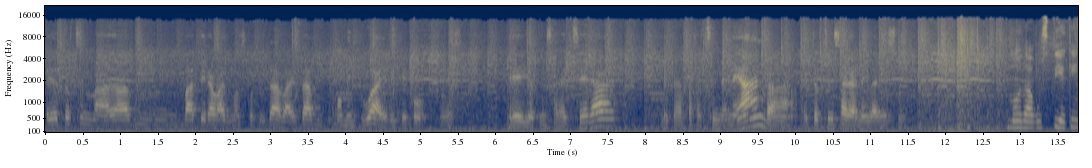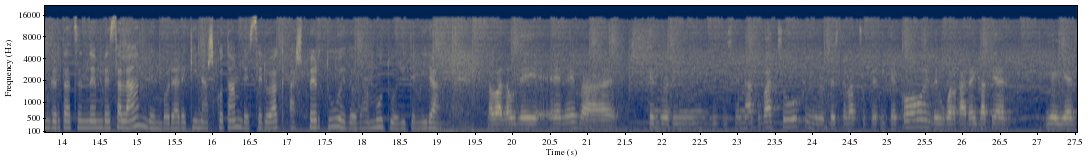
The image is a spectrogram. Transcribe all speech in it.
Edo tortzen bada batera bat mozkotuta, ba ez da momentua egiteko, ez? E, joten zara etxera, eta pasatzen denean, ba, etortzen zara nahi badezu. Moda guztiekin gertatzen den bezala, denborarekin askotan bezeroak aspertu edo damutu egiten dira. Ba, ba daude ere, ba, kendu egin dituztenak batzuk, beste batzuk egiteko, edo igual garai batean iaia ez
